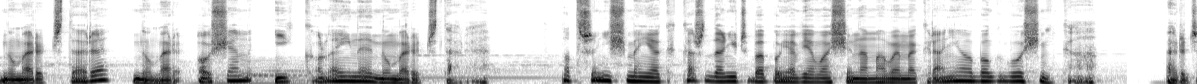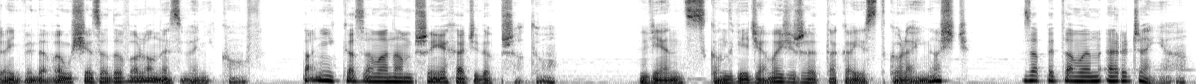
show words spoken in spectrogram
numer cztery, numer osiem i kolejny numer cztery. Patrzyliśmy, jak każda liczba pojawiała się na małym ekranie obok głośnika. RJ wydawał się zadowolony z wyników. Pani kazała nam przyjechać do przodu. Więc skąd wiedziałeś, że taka jest kolejność? Zapytałem RJ'a.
